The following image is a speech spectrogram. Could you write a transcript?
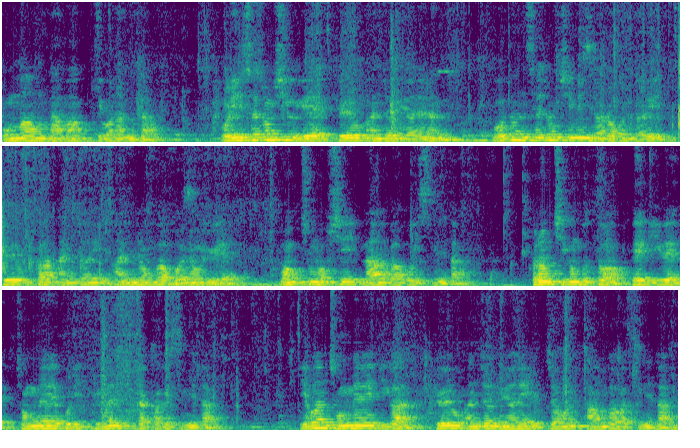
온 마음 담아 기원합니다. 우리 세종시의회 교육안전위원회는 모든 세종시민 여러분들의 교육과 안전의 안녕과 번영을 위해 멈춤 없이 나아가고 있습니다. 그럼 지금부터 102회 정례 브리핑을 시작하겠습니다. 이번 정례회 기간 교육안전위원회 일정은 다음과 같습니다.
